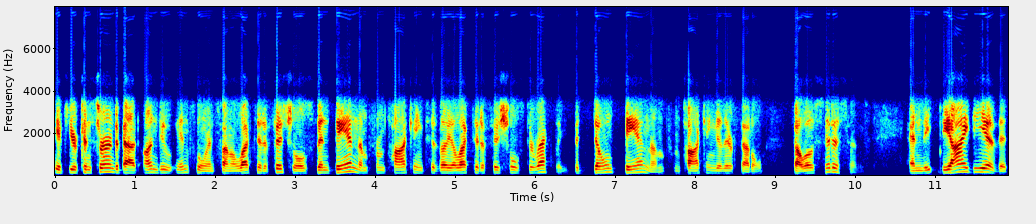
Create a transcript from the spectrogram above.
if you're concerned about undue influence on elected officials, then ban them from talking to the elected officials directly, but don't ban them from talking to their federal fellow citizens. And the, the idea that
